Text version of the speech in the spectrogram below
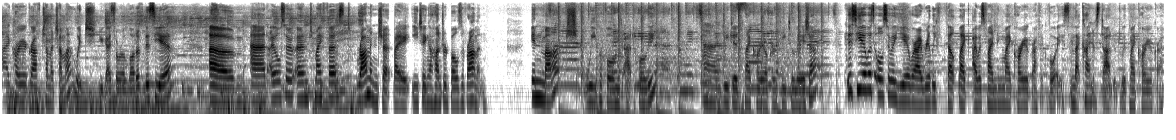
I choreographed Chama Chama, which you guys saw a lot of this year. Um, and I also earned my first ramen shirt by eating 100 bowls of ramen. In March, we performed at Holi and we did my choreography to Leisure. This year was also a year where I really felt like I was finding my choreographic voice, and that kind of started with my choreograph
